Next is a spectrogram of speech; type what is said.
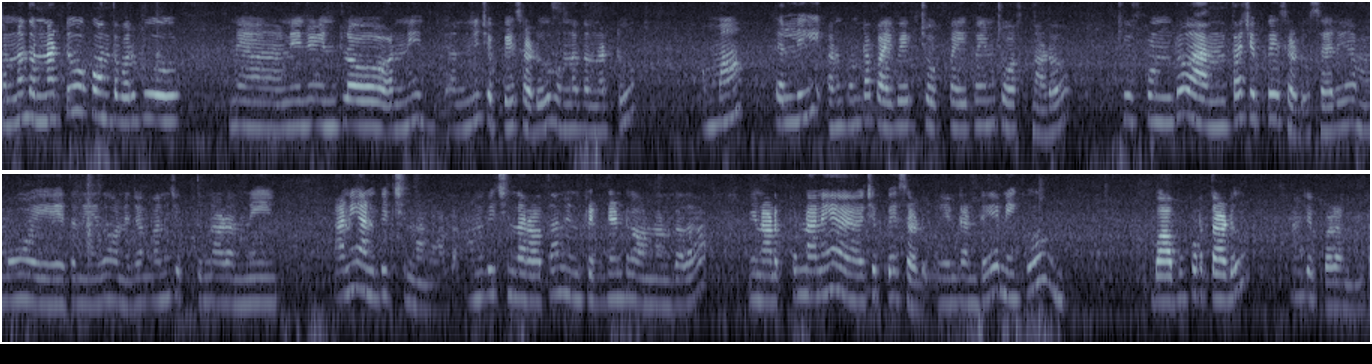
ఉన్నది ఉన్నట్టు కొంతవరకు నే- నేను ఇంట్లో అన్నీ అన్నీ చెప్పేశాడు ఉన్నది ఉన్నట్టు. అమ్మ తల్లి అనుకుంటా పై పైకి చూ పై పైన చూస్తున్నాడు. చూసుకుంటూ అంతా చెప్పేశాడు. సరే అమ్మో ఇతను ఏదో నిజంగానే చెప్తున్నాడు అన్నీ అని అనిపించింది అనమాట అనిపించిన తర్వాత నేను ప్రెగ్నెంట్గా ఉన్నాను కదా నేను అడగకుండానే చెప్పేశాడు. ఏంటంటే నీకు బాబు పుడతాడు అని చెప్పాడు అనమాట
